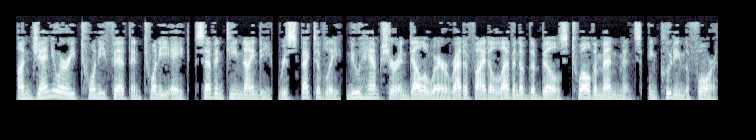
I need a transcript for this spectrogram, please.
On January 25 and 28, 1790, respectively, New Hampshire and Delaware ratified 11 of the bill's 12 amendments, including the fourth.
